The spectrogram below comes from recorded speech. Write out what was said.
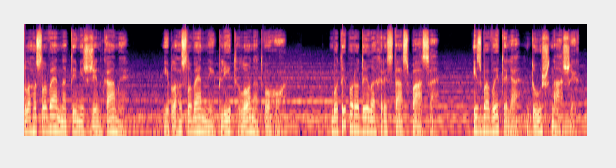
благословенна ти між жінками, і благословенний плід лона Твого, бо Ти породила Христа Спаса і Збавителя душ наших.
